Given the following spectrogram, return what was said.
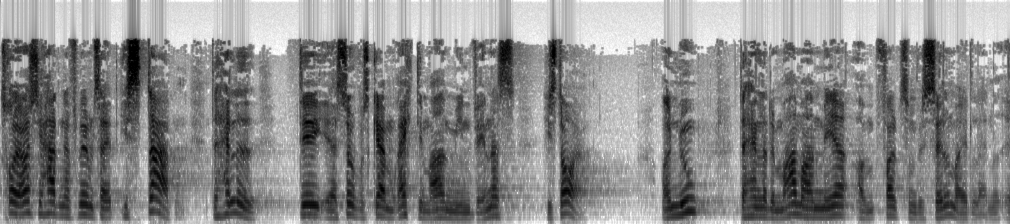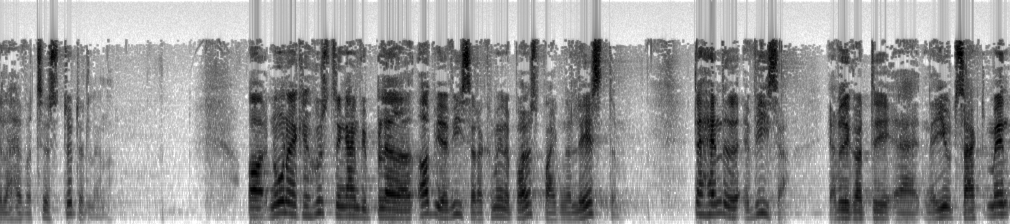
tror jeg også, at jeg har den her fornemmelse af, at i starten, der handlede det, jeg så på skærmen, rigtig meget om mine venners historier. Og nu, der handler det meget, meget mere om folk, som vil sælge mig et eller andet, eller have været til at støtte et eller andet. Og nogle af jer kan huske, dengang vi bladrede op i aviser, der kom ind af brevsprækken og læste dem der handlede aviser. Jeg ved godt, det er naivt sagt, men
